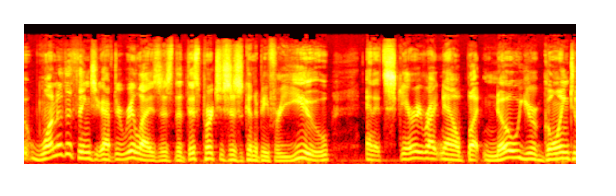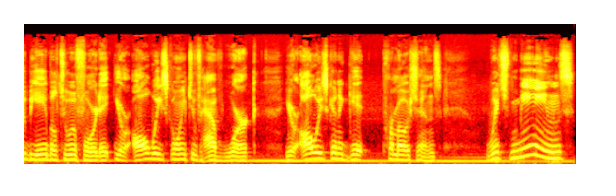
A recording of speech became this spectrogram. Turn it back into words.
one of the things you have to realize is that this purchase is going to be for you and it's scary right now but know you're going to be able to afford it you're always going to have work you're always going to get promotions which means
